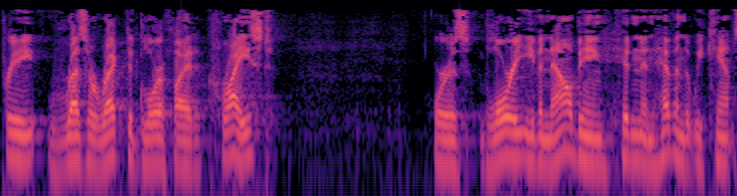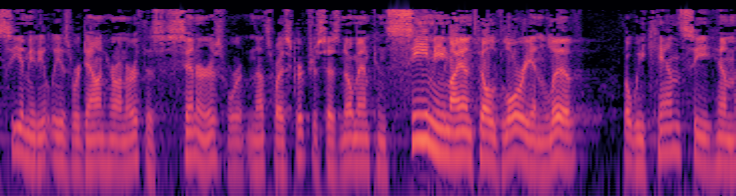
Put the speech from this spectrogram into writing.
pre-resurrected glorified Christ. Or is glory even now being hidden in heaven that we can't see immediately as we're down here on earth as sinners? And that's why scripture says no man can see me my unfilled glory and live but we can see him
